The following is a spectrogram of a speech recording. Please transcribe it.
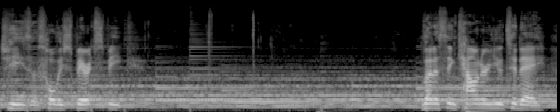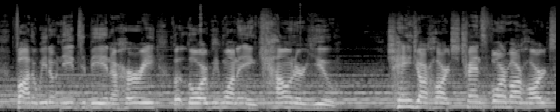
Jesus, Holy Spirit, speak. Let us encounter you today. Father, we don't need to be in a hurry, but Lord, we want to encounter you. Change our hearts, transform our hearts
